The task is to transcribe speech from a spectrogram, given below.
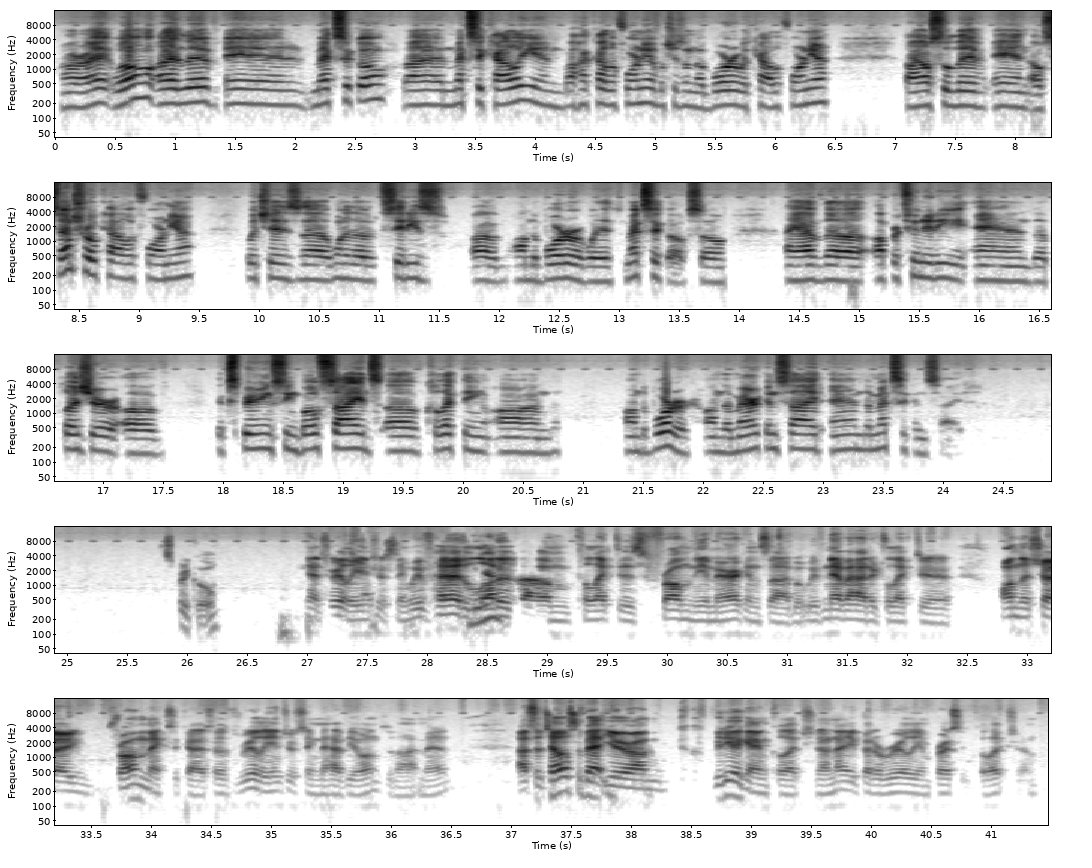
All right. Well, I live in Mexico, uh, in Mexicali in Baja California, which is on the border with California. I also live in El Centro, California, which is uh, one of the cities uh, on the border with Mexico. So I have the opportunity and the pleasure of experiencing both sides of collecting on on the border, on the American side and the Mexican side. It's pretty cool. That's really interesting. We've heard a lot of um, collectors from the American side, but we've never had a collector on the show from Mexico. So it's really interesting to have you on tonight, man. Uh, so tell us about your um, video game collection. I know you've got a really impressive collection.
